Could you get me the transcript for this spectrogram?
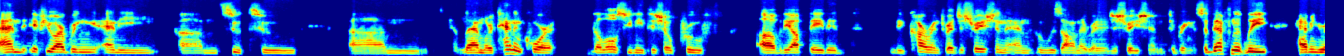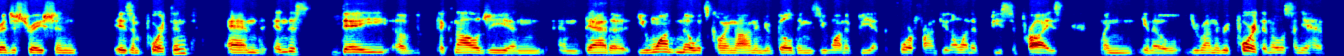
And if you are bringing any um, suit to um, landlord-tenant court, they'll also need to show proof of the updated the current registration and who was on that registration to bring it. So definitely having registration is important. And in this day of technology and, and data, you want to know what's going on in your buildings. You want to be at the forefront. You don't want to be surprised when you know you run a report and all of a sudden you have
